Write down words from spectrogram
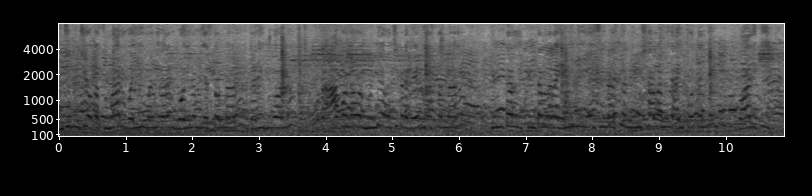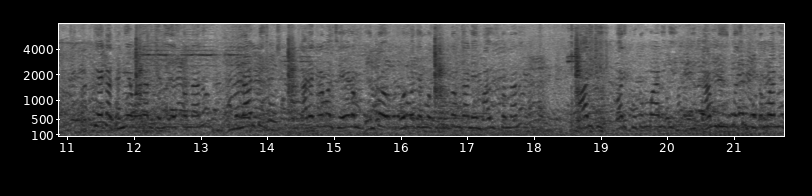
ఇంచుమించు ఒక సుమారు వెయ్యి మంది వరకు భోజనం చేస్తున్నారు. గరీబ్ వాళ్ళు. ఒక హాఫ్ అన్ అవర్ ముందే వచ్చి ఇక్కడ వెయిట్ చేస్తున్నారు. క్వింటల్ క్వింటల్నర ఎన్ని ఏసీ సరే నిమిషాల మీద అయిపోతుంది. వారికి ప్రత్యేక ధన్యవాదాలు తెలియజేస్తున్నాను. ఇలాంటి కార్యక్రమాలు చేయడం ఎంతో పూర్వజన్మ సుకృతంగా నేను భావిస్తున్నాను. వారికి వారి కుటుంబానికి ఈ ఫ్యామిలీ వచ్చిన కుటుంబాన్ని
